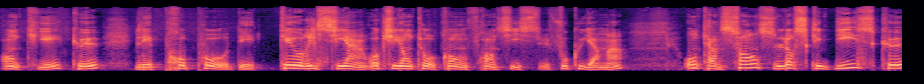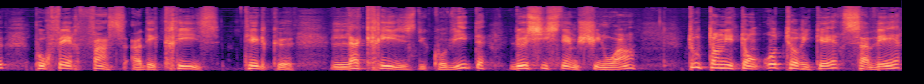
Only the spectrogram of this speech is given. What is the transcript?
entier que les propos des théoriciens occidentaux comme Francis Fukuyama ont un sens lorsqu'ils disent que pour faire face à des crises telles que la crise du Covid, le système chinois, tout en étant autoritaire, s'avère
